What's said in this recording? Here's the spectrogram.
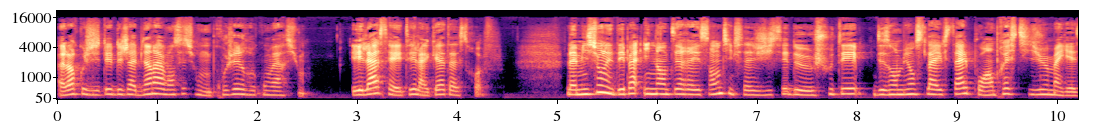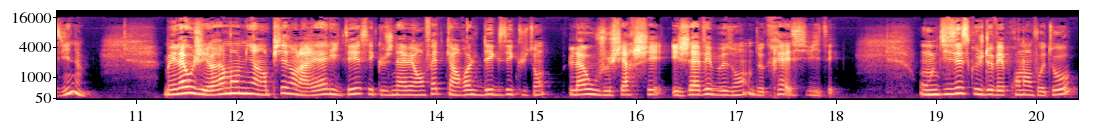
alors que j'étais déjà bien avancée sur mon projet de reconversion. Et là, ça a été la catastrophe. La mission n'était pas inintéressante, il s'agissait de shooter des ambiances lifestyle pour un prestigieux magazine. Mais là où j'ai vraiment mis un pied dans la réalité, c'est que je n'avais en fait qu'un rôle d'exécutant, là où je cherchais et j'avais besoin de créativité. On me disait ce que je devais prendre en photo,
